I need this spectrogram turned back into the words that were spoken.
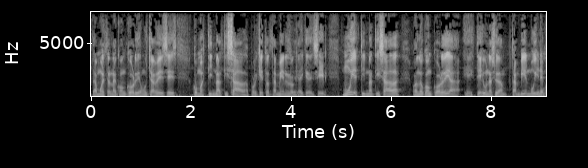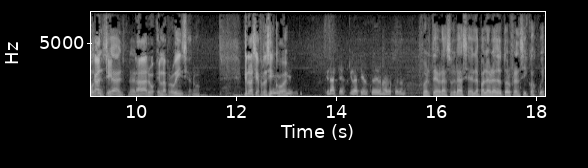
la muestran a Concordia muchas veces como estigmatizada, porque esto también es lo que hay que decir, muy estigmatizada cuando Concordia este, es una ciudad también muy Tiene potencial, claro. en la provincia, ¿no? Gracias, Francisco. ¿eh? Gracias, gracias a ustedes, un abrazo grande. Fuerte abrazo, gracias. La palabra del doctor Francisco Ascue.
